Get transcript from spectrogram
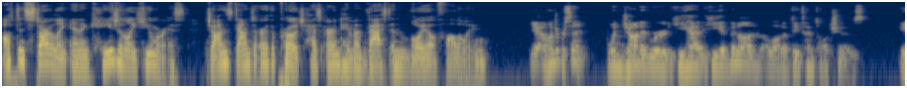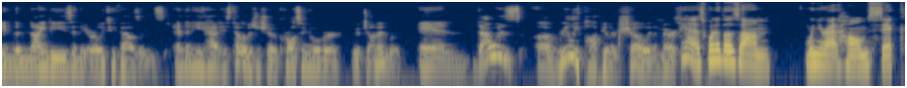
often startling, and occasionally humorous, John's down to earth approach has earned him a vast and loyal following. Yeah, hundred percent. When John Edward, he had he had been on a lot of daytime talk shows in the '90s and the early 2000s, and then he had his television show crossing over with John Edward, and that was a really popular show in America. Yeah, it's one of those um when you're at home sick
